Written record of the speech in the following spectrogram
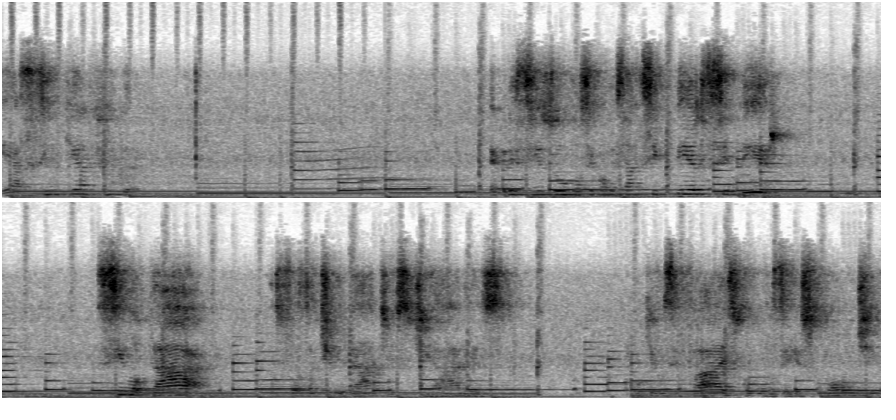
É assim que é a vida. É preciso você começar a se perceber, se notar nas suas atividades diárias, o que você faz, como você responde,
